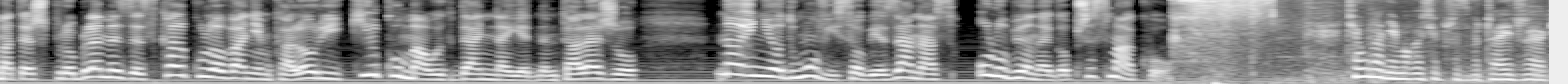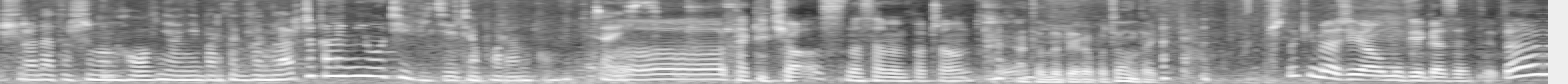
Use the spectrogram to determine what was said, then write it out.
Ma też problemy ze skalkulowaniem kalorii kilku małych dań na jednym talerzu. No i nie odmówi sobie za nas ulubionego przysmaku. Ciągle nie mogę się przyzwyczaić, że jak środa to Szymon Hołownia, a nie Bartek Węglarczyk, ale miło Cię widzieć o poranku. Cześć. O, taki cios na samym początku. A to dopiero początek. W takim razie ja omówię gazety, tak,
